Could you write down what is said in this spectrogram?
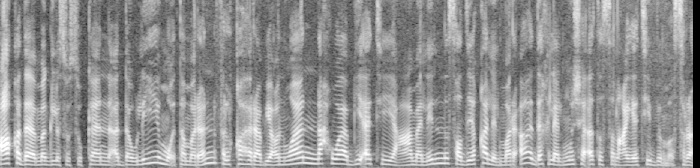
عقد مجلس السكان الدولي مؤتمرا في القاهرة بعنوان نحو بيئة عمل صديقة للمرأة داخل المنشآت الصناعية بمصر.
